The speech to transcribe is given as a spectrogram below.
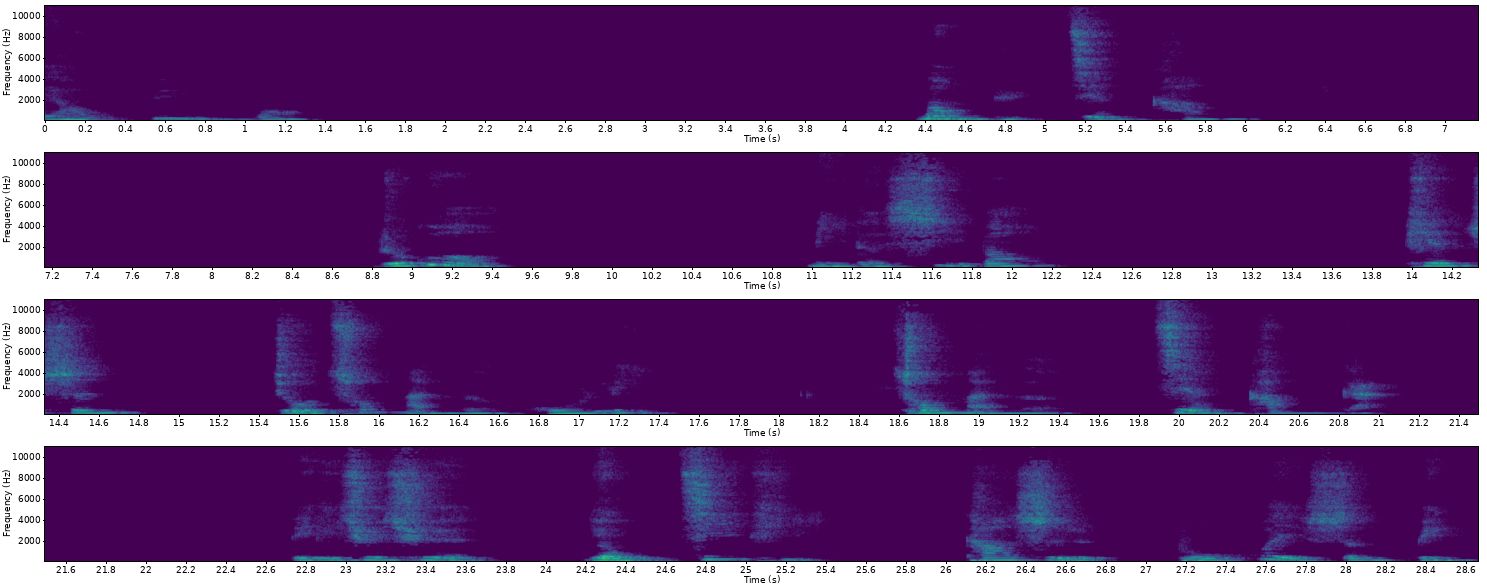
疗愈梦，梦与健康。如果你的细胞天生就充满了活力，充满了健康感，的的确确有机体，它是不会生病。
